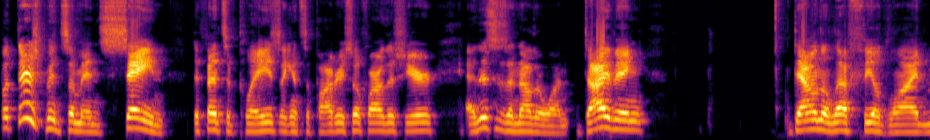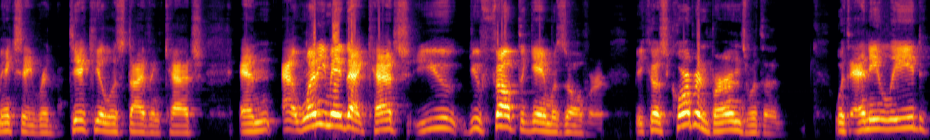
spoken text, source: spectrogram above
but there's been some insane defensive plays against the Padres so far this year. And this is another one. Diving down the left field line makes a ridiculous diving catch. And at, when he made that catch, you you felt the game was over because Corbin Burnes with a with any lead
